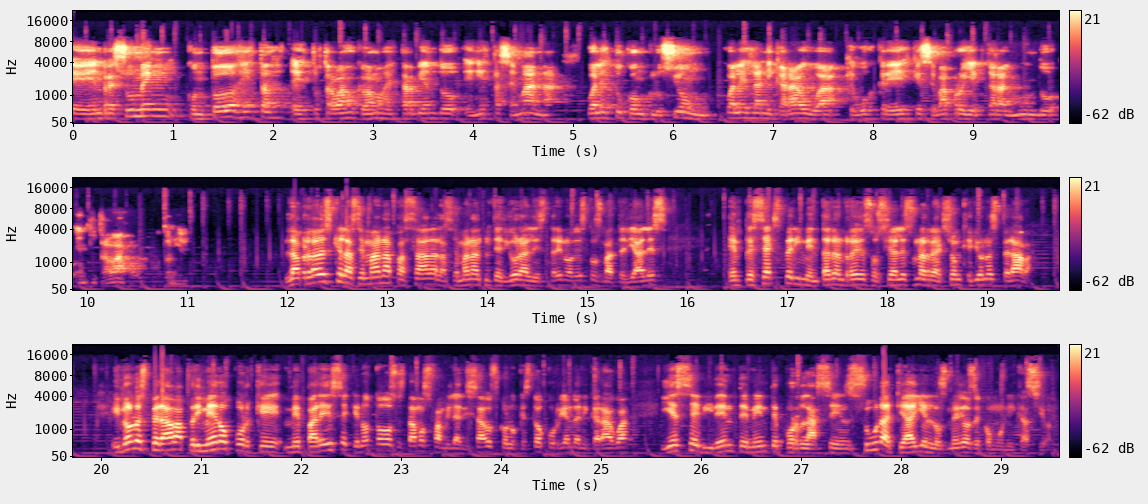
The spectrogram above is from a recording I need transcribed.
En resumen, con todos estos, estos trabajos que vamos a estar viendo en esta semana, ¿cuál es tu conclusión? ¿Cuál es la Nicaragua que vos crees que se va a proyectar al mundo en tu trabajo, Toniel? La verdad es que la semana pasada, la semana anterior al estreno de estos materiales, empecé a experimentar en redes sociales una reacción que yo no esperaba. Y no lo esperaba primero porque me parece que no todos estamos familiarizados con lo que está ocurriendo en Nicaragua y es evidentemente por la censura que hay en los medios de comunicación.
